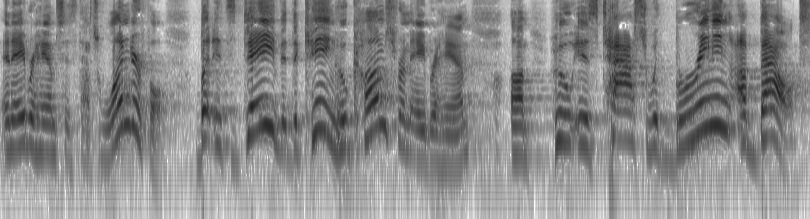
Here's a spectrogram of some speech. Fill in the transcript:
And Abraham says, That's wonderful. But it's David, the king, who comes from Abraham, um, who is tasked with bringing about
